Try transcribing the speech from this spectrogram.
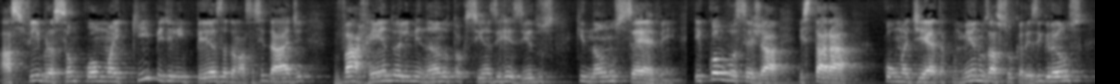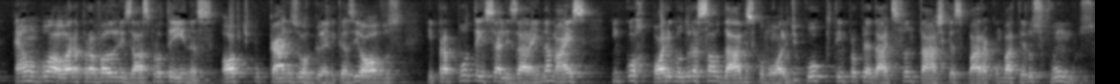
As fibras são como uma equipe de limpeza da nossa cidade, varrendo e eliminando toxinas e resíduos que não nos servem. E como você já estará com uma dieta com menos açúcares e grãos, é uma boa hora para valorizar as proteínas, opte por carnes orgânicas e ovos e para potencializar ainda mais, incorpore gorduras saudáveis como óleo de coco, que tem propriedades fantásticas para combater os fungos.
